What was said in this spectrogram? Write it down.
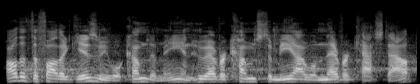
All that the Father gives me will come to me, and whoever comes to me I will never cast out.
